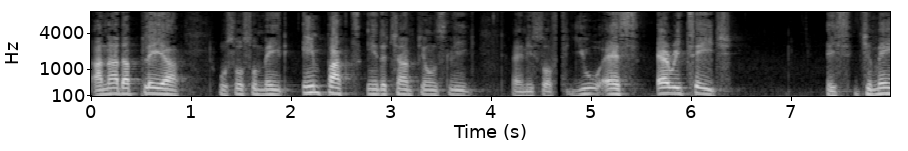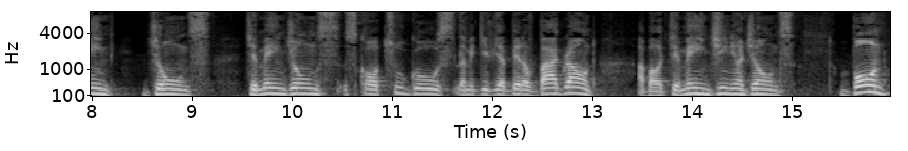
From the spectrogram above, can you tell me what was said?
Another player who's also made impact in the Champions League and is of US heritage is Jermaine Jones. Jermaine Jones scored two goals. Let me give you a bit of background about Jermaine Junior Jones. Born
